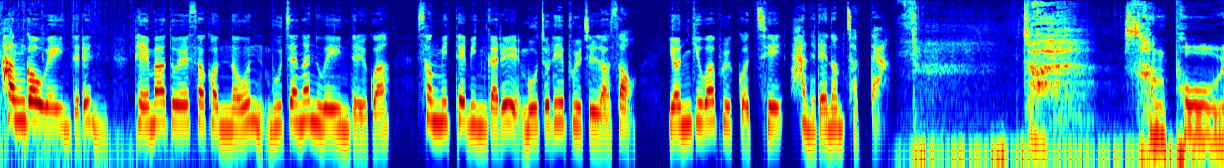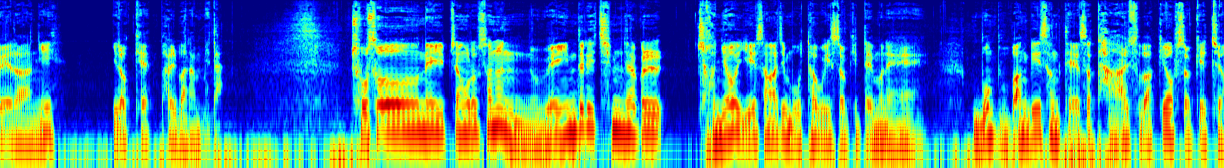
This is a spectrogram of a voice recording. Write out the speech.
한거 외인들은 대마도에서 건너온 무장한 외인들과 성 밑의 민가를 모조리 불질러서 연기와 불꽃이 하늘에 넘쳤다. 자, 삼포외란이 이렇게 발발합니다. 조선의 입장으로서는 외인들의 침략을 전혀 예상하지 못하고 있었기 때문에 뭐 무방비 상태에서 당할 수밖에 없었겠죠.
